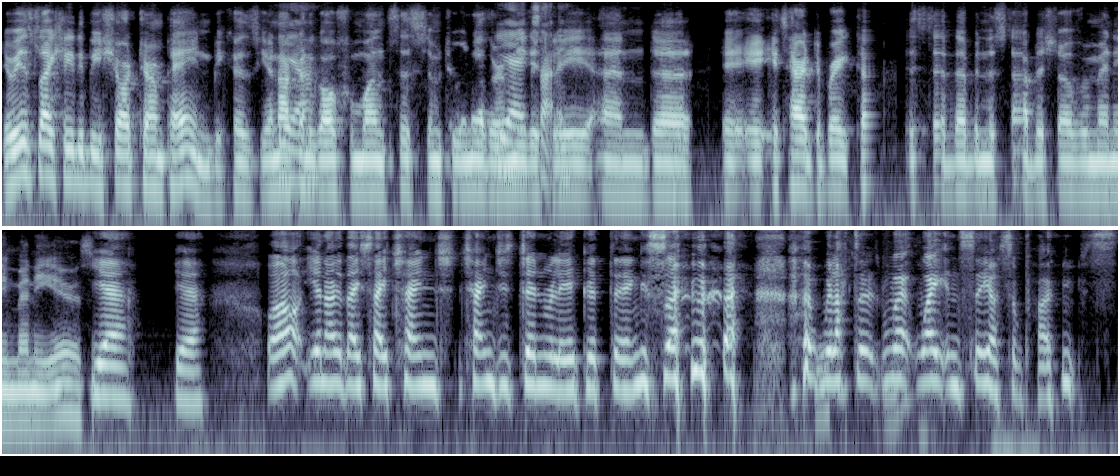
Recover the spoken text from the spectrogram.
there is likely to be short-term pain because you're not Yeah. going to go from one system to another Yeah, immediately, and uh, it, it's hard to break ties that have been established over many, many years. Yeah, yeah. Well, you know, they say change change is generally a good thing, so we'll have to wait, wait and see, I suppose.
